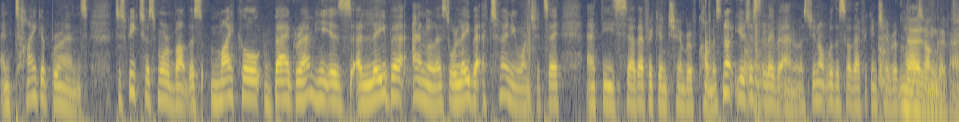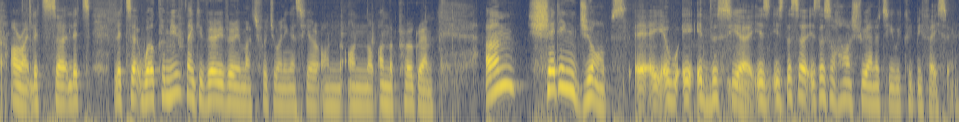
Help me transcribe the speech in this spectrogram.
and Tiger Brands. To speak to us more about this, Michael Bagraim, he is a labour analyst, or labour attorney, one should say, at the South African Chamber of Commerce. No, you're just a labour analyst. You're not with the South African Chamber of Commerce. No longer. No. All right, let's, uh, let's, let's uh, welcome you. Thank you very, very much for joining us here on, on, the, on the programme. Um, shedding jobs uh, uh, uh, this year, is, is, this a, is this a harsh reality we could be facing?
